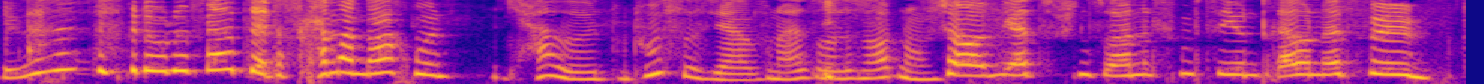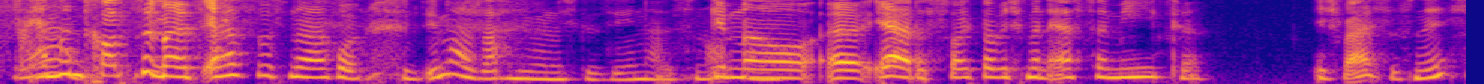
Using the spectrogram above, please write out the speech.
Ich bin ohne Fernseher, das kann man nachholen. Ja, du tust es ja, von daher ist alles in Ordnung. Ich schaue im Jahr zwischen 250 und 300 Filmen. Das kann man trotzdem als erstes nachholen. Es gibt immer Sachen, die man nicht gesehen hat. Ist. Genau, äh, ja, das war, glaube ich, mein erster Mieke. Ich weiß es nicht.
